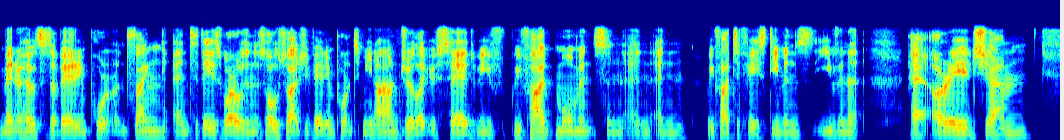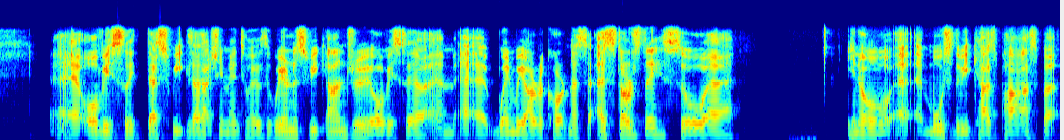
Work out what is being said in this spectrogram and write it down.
mental health is a very important thing in today's world, and it's also actually very important to me and Andrew. Like we've said, we've we've had moments and and, and we've had to face demons even at, at our age. Um, uh, obviously, this week is actually Mental Health Awareness Week, Andrew. Obviously, uh, um, uh, when we are recording this, it is Thursday, so uh, you know uh, most of the week has passed. But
